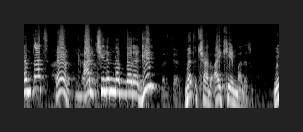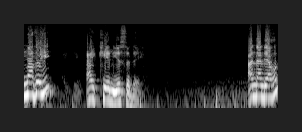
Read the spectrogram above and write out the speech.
መምጣት አልችልም ነበረ ግን መጥቻለሁ። አይ ኬም ማለት ነው። ምን ማለት ነው ይሄ? I came. አይ ኬም የስተርዴይ አንዳንዴ አሁን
